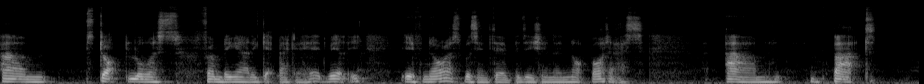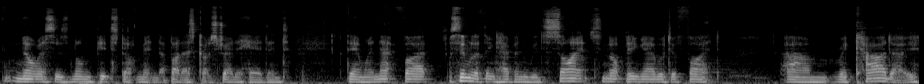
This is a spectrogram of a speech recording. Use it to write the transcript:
um, stopped Lewis from being able to get back ahead, really, if Norris was in third position and not Bottas. Um, but Norris's long pit stop meant that Bottas got straight ahead, and then when that fight, a similar thing happened with Sainz not being able to fight um, Ricciardo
